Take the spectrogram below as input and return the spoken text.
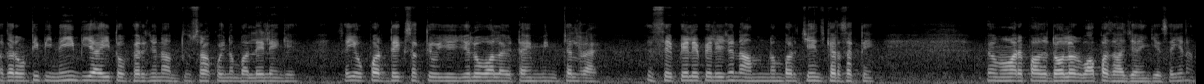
अगर ओटीपी नहीं भी आई तो फिर जो ना दूसरा कोई नंबर ले लेंगे। सही ऊपर देख सकते हो ये येलो वाला टाइमिंग चल रहा है। इससे पहले पहले जो ना हम नंबर चेंज कर सकते हैं। फिर हमारे पास डॉलर वापस आ जाएँगे, सही है ना?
